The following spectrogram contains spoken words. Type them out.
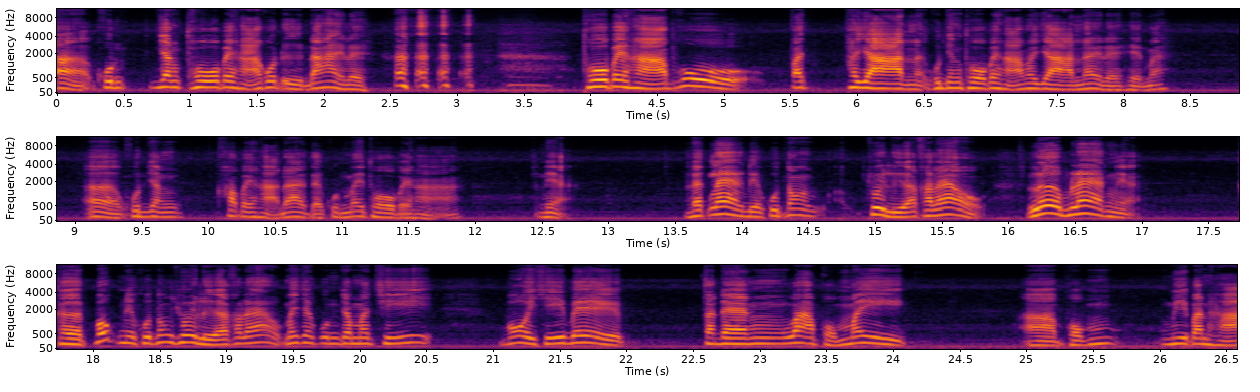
อ่าคุณยังโทรไปหาคนอื่นได้เลย โทรไปหาผู้ปพยานน่ะคุณยังโทรไปหาพยานได้เลยเห็นไหมเออ คุณยังเข้าไปหาได้ แต่คุณไม่โทรไปหา เนี่ย แรกๆเดี๋ยวคุณต้องช่วยเหลือเขาแล้ว เริ่มแรกเนี่ย เกิดปุ๊บเนี่ยคุณต้องช่วยเหลือเขาแล้ว ไม่ใช่คุณจะมาชี้ โบยชี้เบ้แสดงว่าผมไม่อ่าผมมีปัญหา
